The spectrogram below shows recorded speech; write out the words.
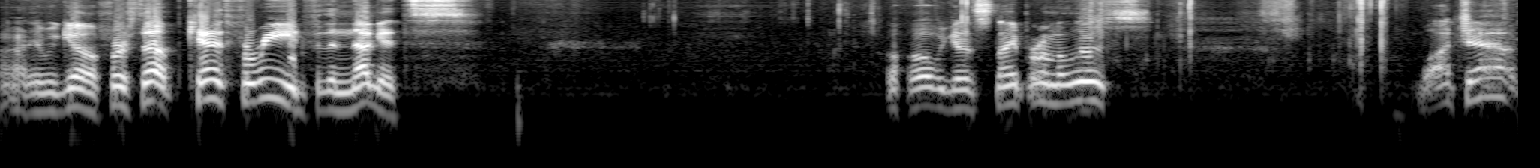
All here we go. First up, Kenneth Faried for the Nuggets. Oh, we got a sniper on the loose. Watch out.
